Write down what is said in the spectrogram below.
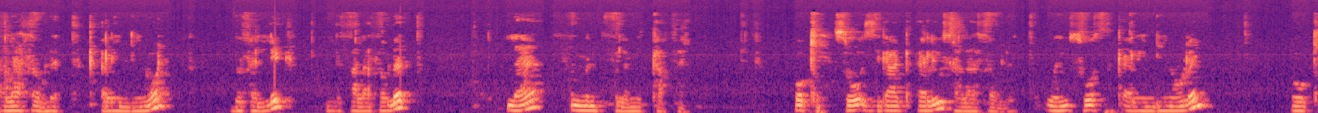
32 ቀሪ እንዲኖር ብፈልግ 32 ለስምንት ስለሚካፈል። okay so እዚህ ጋር ቀሪው 32 ወይም ሶስት ቀሪ እንዲኖረኝ okay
